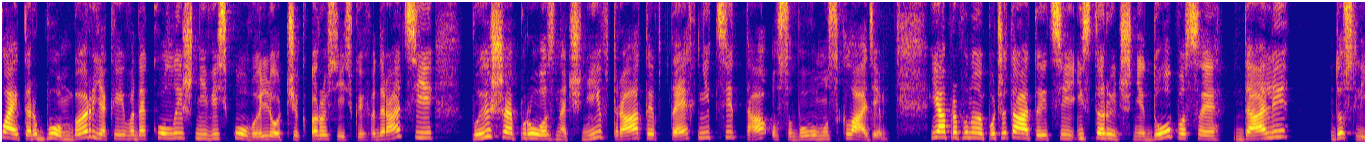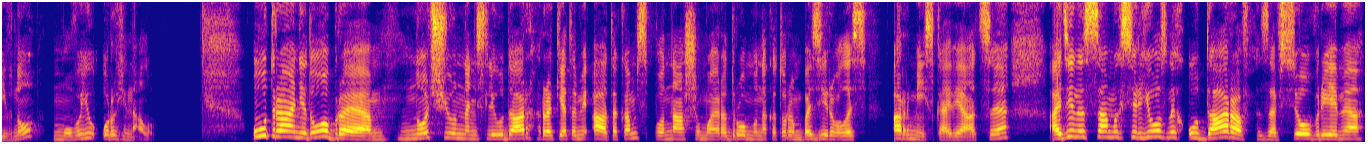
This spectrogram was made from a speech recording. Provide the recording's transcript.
Fighter Bomber, який веде колишній військовий льотчик Російської Федерації, пише про значні втрати в техніці та особовому складі. Я пропоную почитати ці історичні дописи далі дослівно мовою оригіналу. Утро недоброе. Ночью нанесли удар ракетами «Атакамс» по нашему аэродрому, на котором базировалась армейская авиация. Один из самых серьезных ударов за все время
